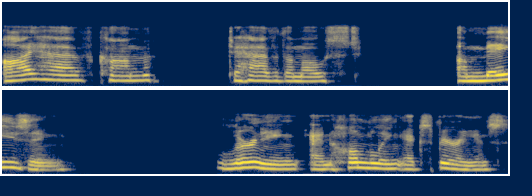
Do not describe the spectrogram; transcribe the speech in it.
I have come to have the most amazing learning and humbling experience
